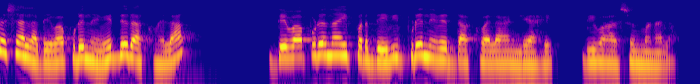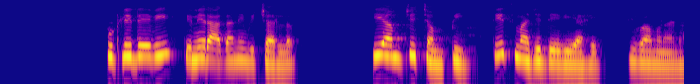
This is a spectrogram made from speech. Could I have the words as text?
कशाला देवापुढे नैवेद्य दाखवायला? देवापुढे नाही पर देवीपुढे नैवेद्य दाखवायला आणले आहेत विवाह असून म्हणाला कुठली देवी? तिने रागाने विचारलं. ही आमची चंपी तीच माझी देवी आहे विवा म्हणाला.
